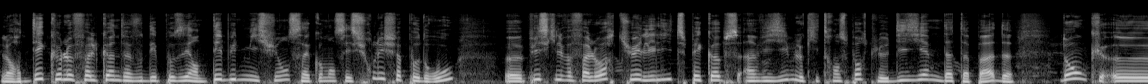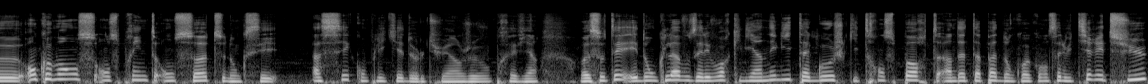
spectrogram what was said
Alors dès que le Falcon va vous déposer en début de mission, ça va commencer sur les chapeaux de roue, euh, puisqu'il va falloir tuer l'élite Spec Ops invisible qui transporte le dixième datapad. Donc euh, on commence, on sprint, on saute, donc c'est assez compliqué de le tuer, hein, je vous préviens. On va sauter et donc là vous allez voir qu'il y a un élite à gauche qui transporte un datapad, donc on va commencer à lui tirer dessus.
